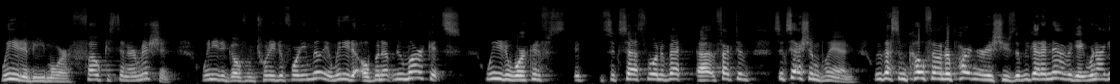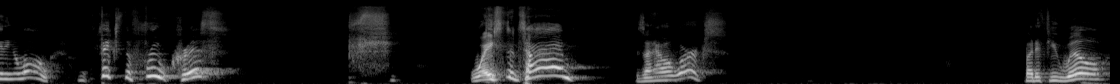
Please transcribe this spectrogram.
We need to be more focused in our mission. We need to go from 20 to 40 million. We need to open up new markets. We need to work a successful and uh, effective succession plan. We've got some co-founder partner issues that we've got to navigate. We're not getting along. Fix the fruit, Chris. Psh, waste of time. Is that how it works? But if you will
